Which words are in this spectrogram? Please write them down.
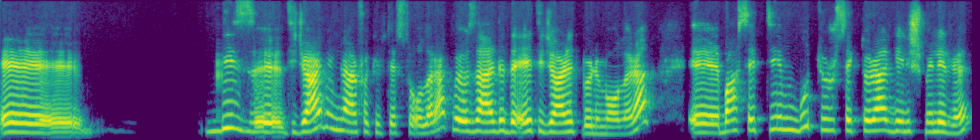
E, biz e, Ticaret Bilimler Fakültesi olarak ve özellikle de E-Ticaret Bölümü olarak e, bahsettiğim bu tür sektörel gelişmeleri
